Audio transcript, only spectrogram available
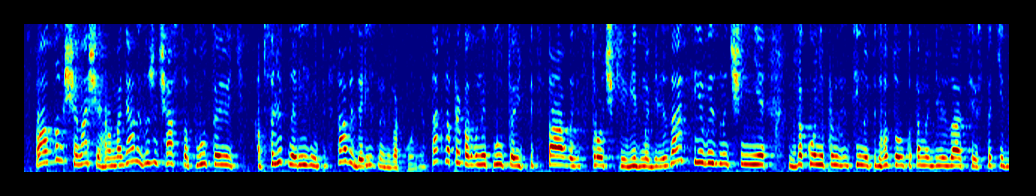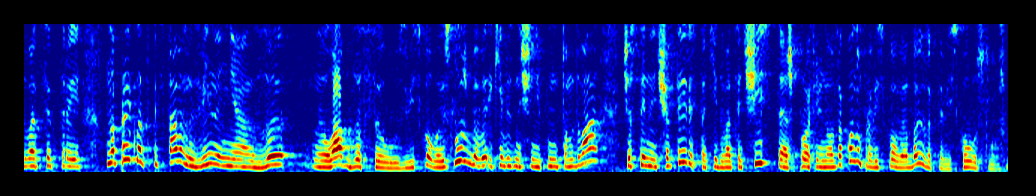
Справа в тому, що наші громадяни дуже часто плутають абсолютно різні підстави до різних законів. Так, наприклад, вони плутають підстави відстрочки від мобілізації, визначені в законі про мобілізаційну підготовку та мобілізацію в статті 23, наприклад, з підставами звільнення з лав ЗСУ з військової служби, які визначені пунктом 2 частини 4 статті 26 теж профільного закону про військовий обов'язок та військову службу.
